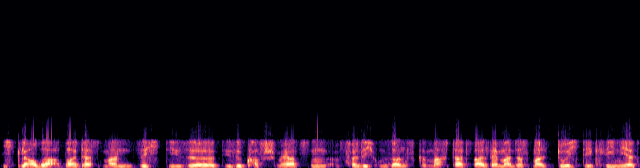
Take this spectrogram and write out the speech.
Ich glaube aber, dass man sich diese, diese Kopfschmerzen völlig umsonst gemacht hat, weil wenn man das mal durchdekliniert,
